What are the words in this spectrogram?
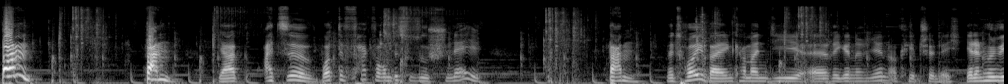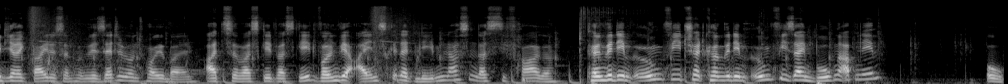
Bam! Bam! Ja, Atze, what the fuck? Warum bist du so schnell? Bam! Mit Heuballen kann man die äh, regenerieren? Okay, chillig. Ja, dann holen wir direkt beides. Dann holen wir Sättel und Heuballen. Atze, was geht, was geht? Wollen wir ein Skelett leben lassen? Das ist die Frage. Können wir dem irgendwie, Chat, können wir dem irgendwie seinen Bogen abnehmen? Oh,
